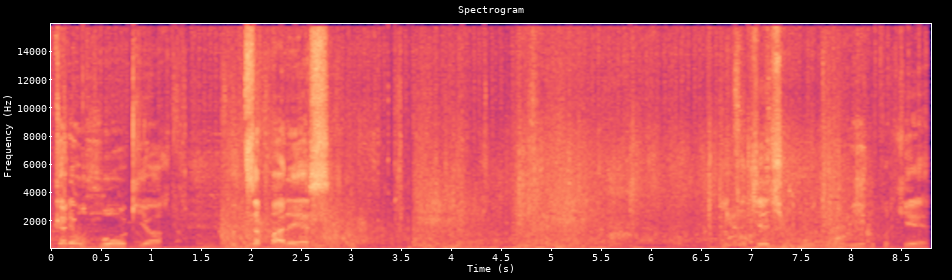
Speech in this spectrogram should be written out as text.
cara é um rogue, ó. Ele desaparece. Nunca adiante muito comigo, porque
